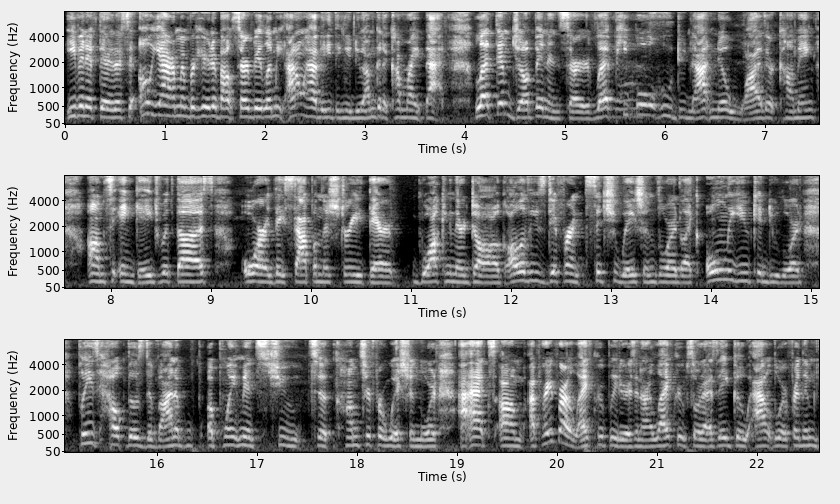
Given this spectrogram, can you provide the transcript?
Even if they're they say, "Oh yeah, I remember hearing about serve day. Let me. I don't have anything to do. I'm gonna come right back." Let them jump in and serve. Let yes. people who do not know why they're coming um to engage with us, or they stop on the street, they're walking their dog, all of these different situations, Lord, like only you can do, Lord. Please help those divine appointments to to come to fruition, Lord. I ask, um, I pray for our life group leaders and our life groups, Lord, as they go out, Lord, for them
